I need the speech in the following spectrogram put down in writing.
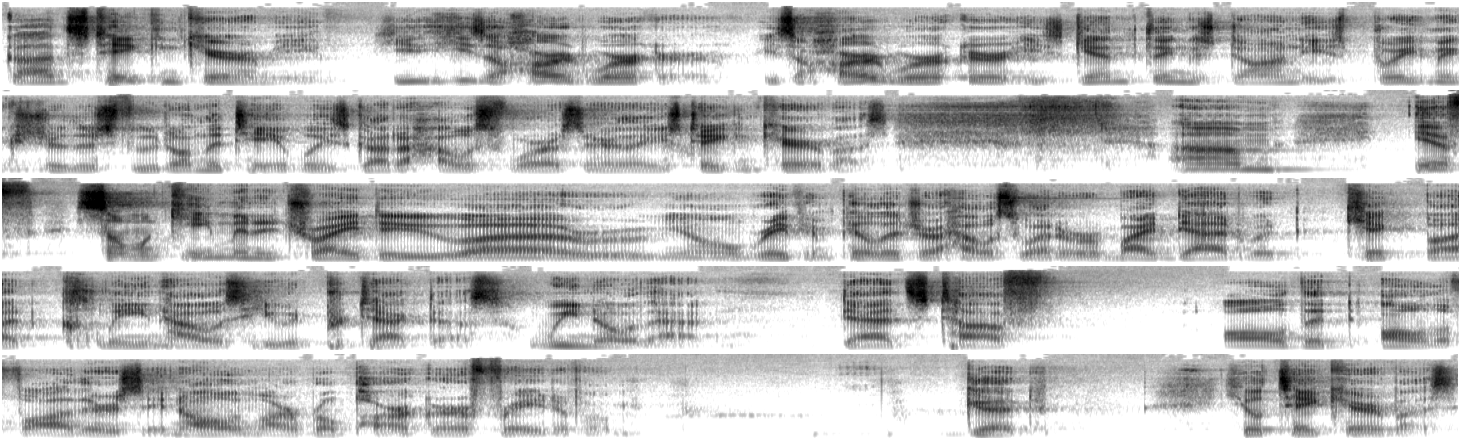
God's taking care of me. He, he's a hard worker. He's a hard worker. He's getting things done. He's making sure there's food on the table. He's got a house for us and everything. He's taking care of us. Um, if someone came in and tried to, uh, you know, rape and pillage our house, whatever, my dad would kick butt, clean house. He would protect us. We know that. Dad's tough all the all the fathers in all of Marlborough Park are afraid of him. Good. He'll take care of us.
